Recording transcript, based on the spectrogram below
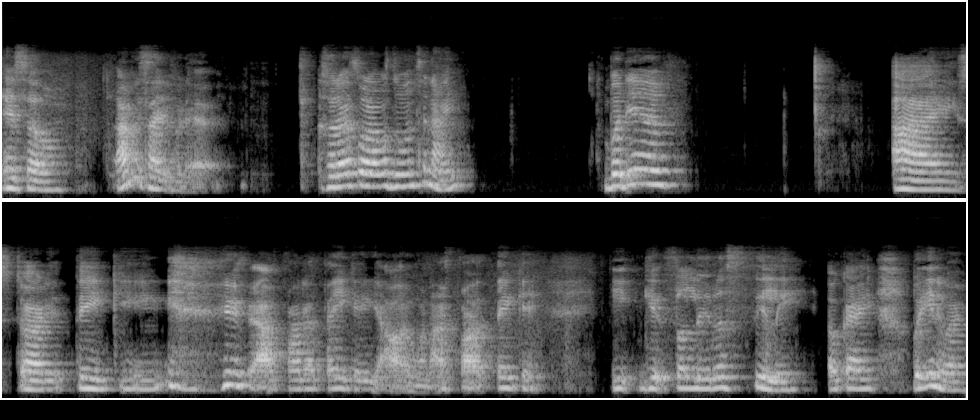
And so I'm excited for that. So that's what I was doing tonight. But then I started thinking, I started thinking, y'all, and when I start thinking, it gets a little silly, okay? But anyway,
